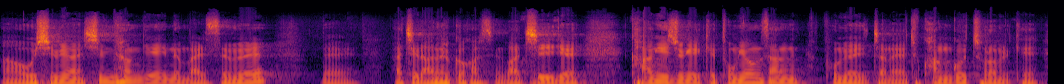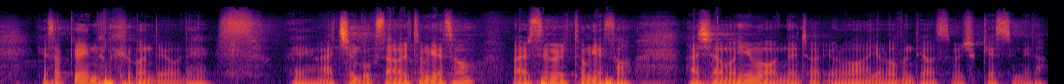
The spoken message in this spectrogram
어, 오시면 신명기에 있는 말씀을 네, 같이 나눌 것 같습니다. 마치 이게 강의 중에 이렇게 동영상 보면 있잖아요. 광고처럼 이렇게, 이렇게 섞여 있는 그건데요. 네. 네, 아침 묵상을 통해서 말씀을 통해서 다시 한번 힘을 얻는 저 여러분, 여러분 되었으면 좋겠습니다.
